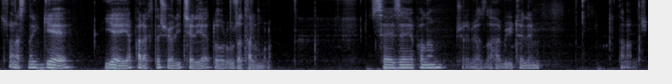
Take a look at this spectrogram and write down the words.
Sonrasında G Y yaparak da şöyle içeriye doğru uzatalım bunu. SZ yapalım. Şöyle biraz daha büyütelim. Tamamdır.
